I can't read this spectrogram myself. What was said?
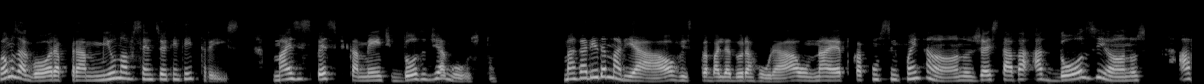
Vamos agora para 1983, mais especificamente 12 de agosto. Margarida Maria Alves, trabalhadora rural, na época com 50 anos, já estava há 12 anos à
